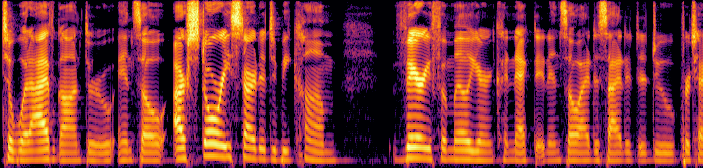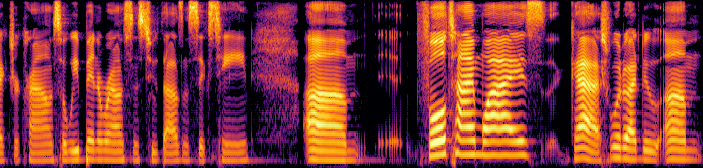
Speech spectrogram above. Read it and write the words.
to what I've gone through. And so our story started to become very familiar and connected. And so I decided to do Protect Your Crown. So we've been around since 2016. Um, Full time wise, gosh, what do I do? Um,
